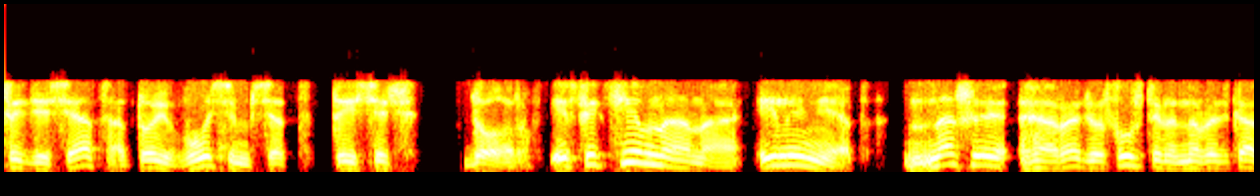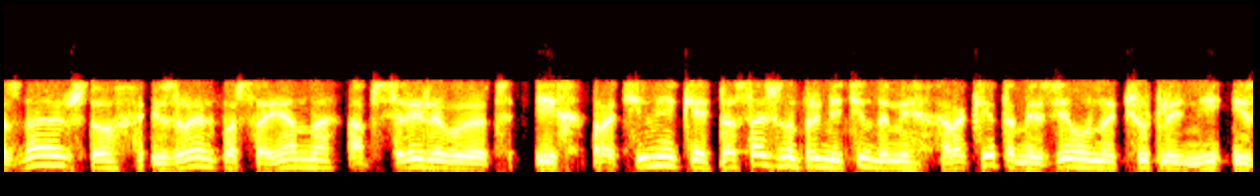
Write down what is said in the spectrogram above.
60, а то и 80 тысяч долларов. Эффективна она или нет? Наши э, радиослушатели наверняка знают, что Израиль постоянно обстреливают их противники достаточно примитивными ракетами, сделанными чуть ли не из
